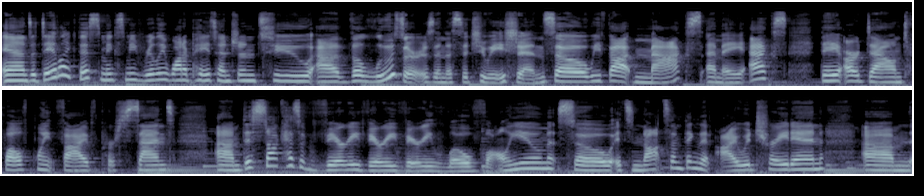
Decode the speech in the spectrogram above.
And a day like this makes me really want to pay attention to uh, the losers in the situation. So we've got Max, M A X. They are down 12.5%. Um, this stock has a very, very, very low volume. So it's not something that I would trade in. Um,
